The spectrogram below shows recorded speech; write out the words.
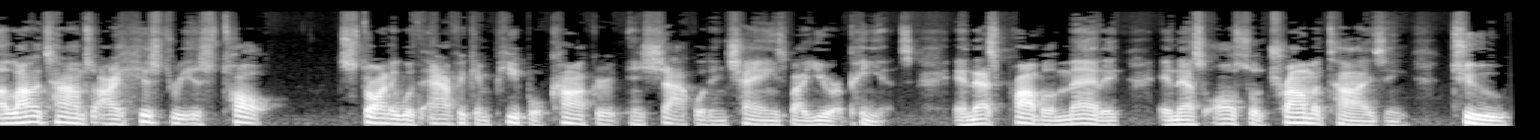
a lot of times our history is taught starting with African people conquered and shackled and chained by Europeans, and that's problematic, and that's also traumatizing to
